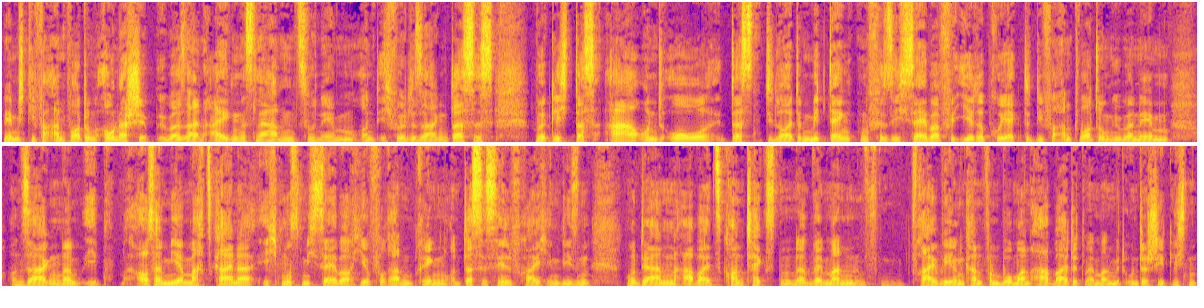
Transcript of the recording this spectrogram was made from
nämlich die Verantwortung, Ownership über sein eigenes Lernen zu nehmen. Und ich würde sagen, das ist wirklich das A und O, dass die Leute mitdenken für sich selber, für ihre Projekte die Verantwortung übernehmen und sagen, ne, außer mir macht's keiner, ich muss mich selber hier voranbringen. Und das ist hilfreich in diesen modernen Arbeitskontexten, ne, wenn man frei wählen kann, von wo man arbeitet, wenn man mit unterschiedlichen unterschiedlichen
